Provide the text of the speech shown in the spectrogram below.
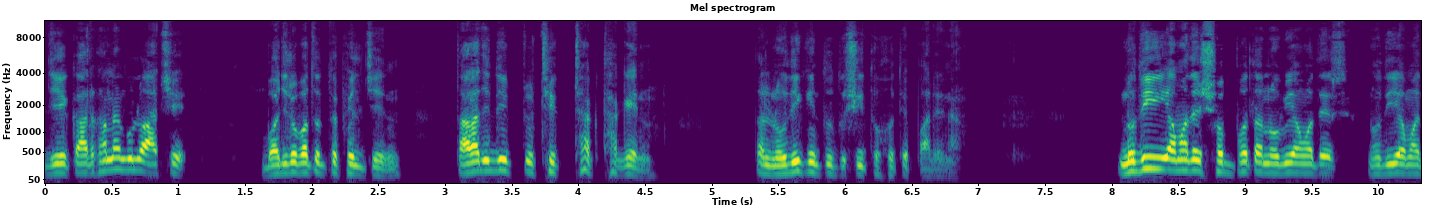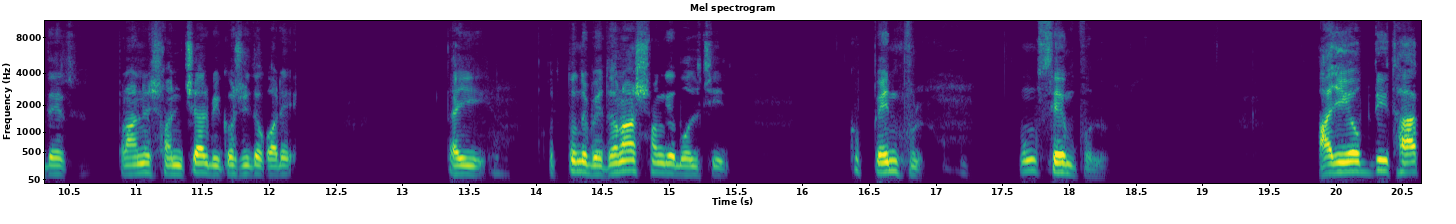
যে কারখানাগুলো আছে বজ্রপাততে ফেলছেন, তারা যদি একটু ঠিকঠাক থাকেন, তাহলে নদী কিন্তু দূষিত হতে পারে না। নদী আমাদের সভ্যতা নদী আমাদের নদী আমাদের প্রাণের সঞ্চার বিকশিত করে। তাই অত্যন্ত বেদনার সঙ্গে বলছি, খুব পেনফুল এবং সেমফুল আজ এই অবধি থাক,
